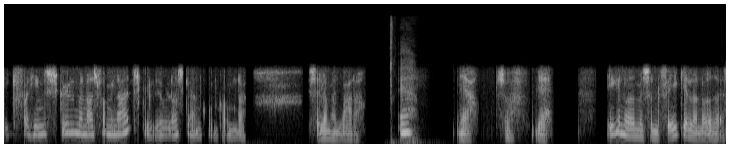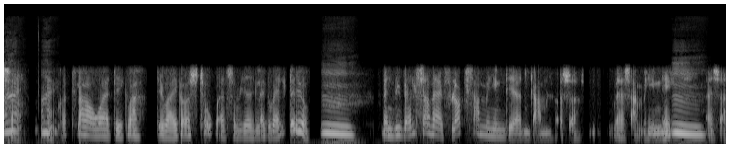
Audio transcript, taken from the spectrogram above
Ikke for hendes skyld, men også for min egen skyld. Jeg ville også gerne kunne komme der, selvom han var der. Ja. Ja, så ja. Ikke noget med sådan fake eller noget. Altså, Nej, Jeg nej. er godt klar over, at det ikke var, det var ikke os to. Altså, vi havde heller ikke valgt det jo. Mm. Men vi valgte så at være i flok sammen med hende der, den gamle, og så være sammen med hende, ikke? Mm. Altså,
